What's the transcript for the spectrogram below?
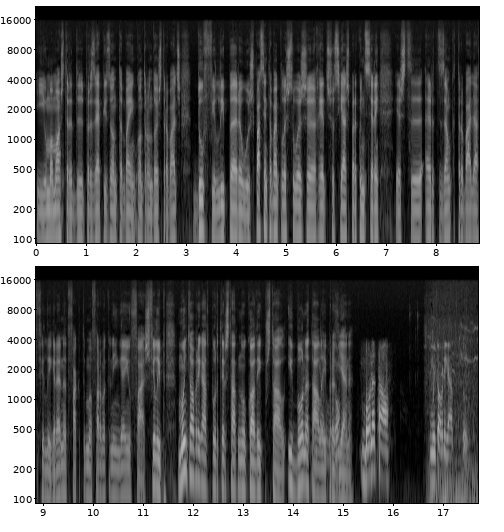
e uma mostra de presépios, onde também encontram dois trabalhos do Filipe Araújo. Passem também pelas suas redes sociais para conhecerem este artesão que trabalha a filigrana de facto de uma forma que ninguém o faz. Filipe, muito obrigado por ter estado no Código Postal e bom Natal aí para Viana. Bom Natal. Muito obrigado por tudo.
